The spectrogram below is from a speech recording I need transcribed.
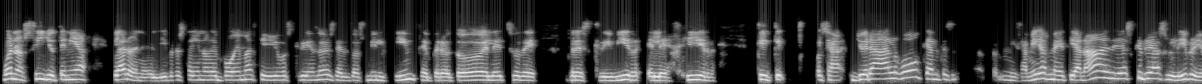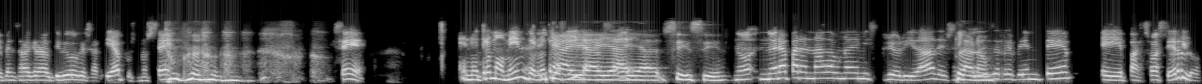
bueno, sí, yo tenía, claro, en el libro está lleno de poemas que yo llevo escribiendo desde el 2015, pero todo el hecho de reescribir, elegir, que, que o sea, yo era algo que antes mis amigas me decían, ah, ya escribirás un libro. Yo pensaba que era lo típico que se hacía, pues no sé, no sé, en otro momento, en otra ya, vida. ya, no ya, ya. Sí, sí. No, no era para nada una de mis prioridades. Claro. Entonces, de repente, eh, pasó a serlo.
